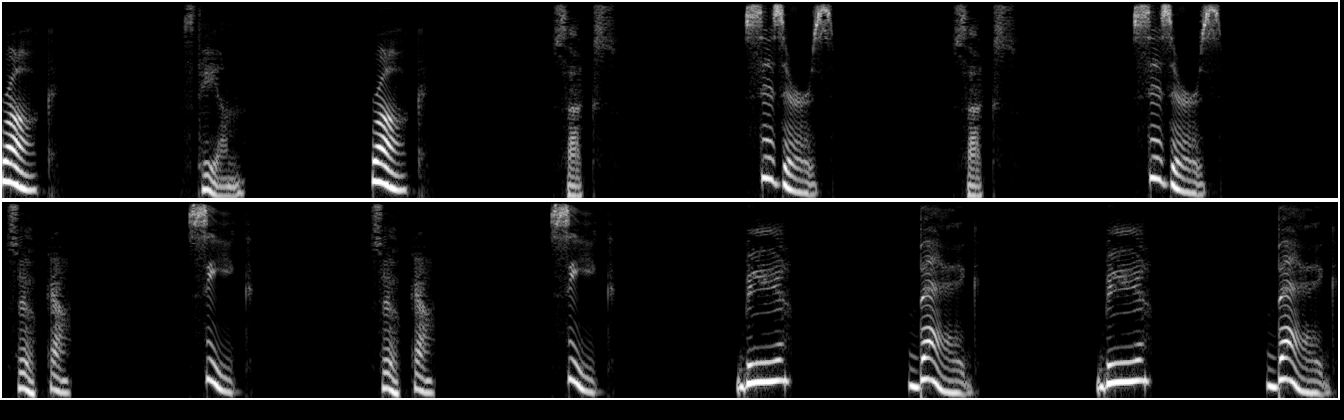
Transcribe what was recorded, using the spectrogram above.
Rock. Sten. Rock. Sax. scissors, Sax. scissors, Söka. seek, Söka. seek, Be. beg, Be. beg,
